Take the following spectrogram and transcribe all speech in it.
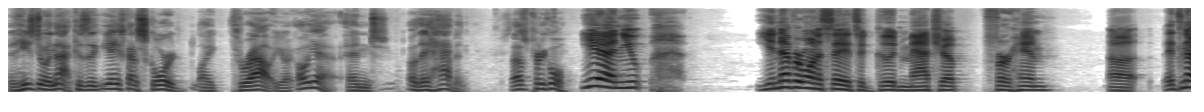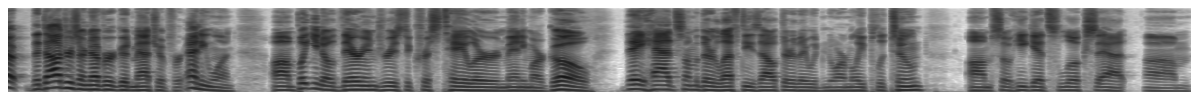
and he's doing that because the Yankees kind of scored like throughout. You're like, oh yeah, and oh they haven't. So that was pretty cool. Yeah, and you you never want to say it's a good matchup for him. Uh, it's not the Dodgers are never a good matchup for anyone. Um, but you know their injuries to Chris Taylor and Manny Margot, they had some of their lefties out there they would normally platoon. Um, so he gets looks at um,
